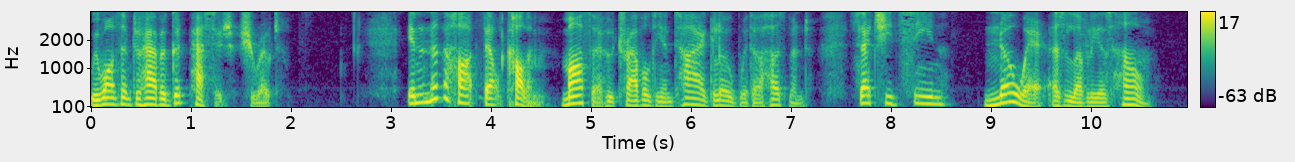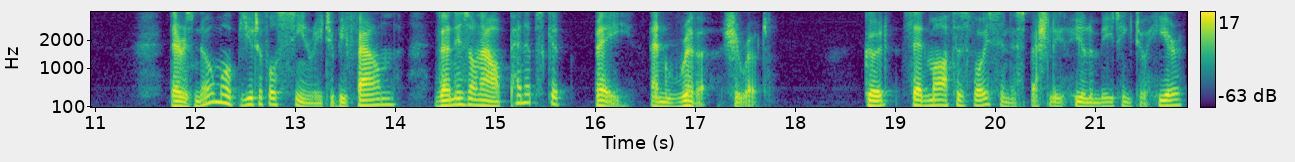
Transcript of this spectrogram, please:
we want them to have a good passage, she wrote. In another heartfelt column, Martha, who traveled the entire globe with her husband, said she'd seen nowhere as lovely as home. There is no more beautiful scenery to be found than is on our Penobscot Bay and river, she wrote. Good, said Martha's voice in especially humiliating to hear,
